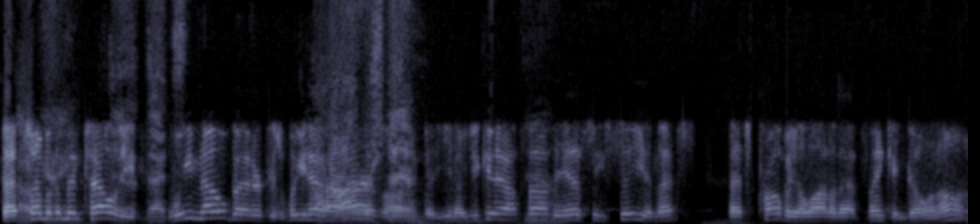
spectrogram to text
That's okay. some of the mentality. Yeah, we know better because we had our eyes on it. But you know, you get outside yeah. the SEC, and that's that's probably a lot of that thinking going on.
